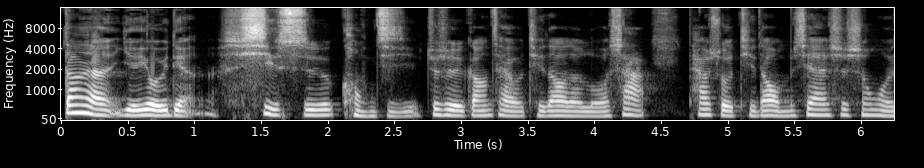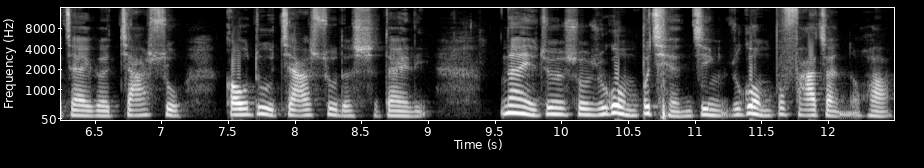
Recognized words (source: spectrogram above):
当然也有一点细思恐极，就是刚才有提到的罗刹，他所提到我们现在是生活在一个加速、高度加速的时代里。那也就是说，如果我们不前进，如果我们不发展的话，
